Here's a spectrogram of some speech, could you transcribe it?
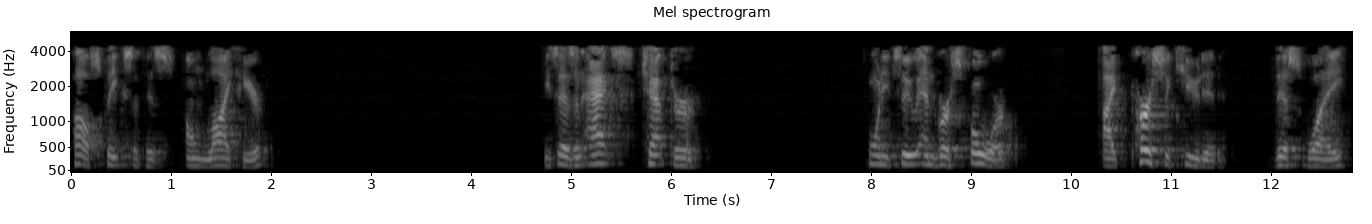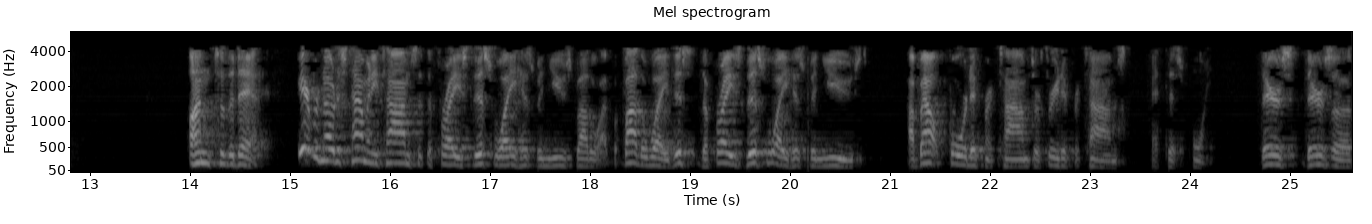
Paul speaks of his own life here. He says in Acts chapter 22 and verse 4, I persecuted this way unto the death. You ever noticed how many times that the phrase this way has been used, by the way? But by the way, this, the phrase this way has been used about four different times or three different times at this point. There's, there's a,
